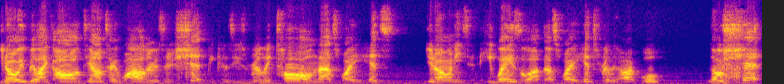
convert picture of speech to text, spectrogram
You know, he'd be like, oh, Deontay Wilder isn't shit because he's really tall and that's why he hits, you know, and he's, he weighs a lot. That's why he hits really hard. Well, no shit.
